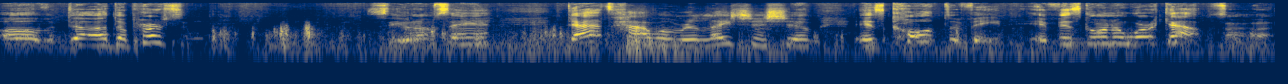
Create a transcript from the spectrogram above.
of the other person. See what I'm saying? That's how a relationship is cultivated. If it's going to work out somewhat,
